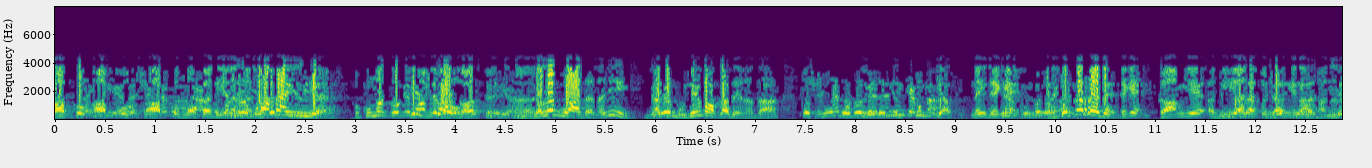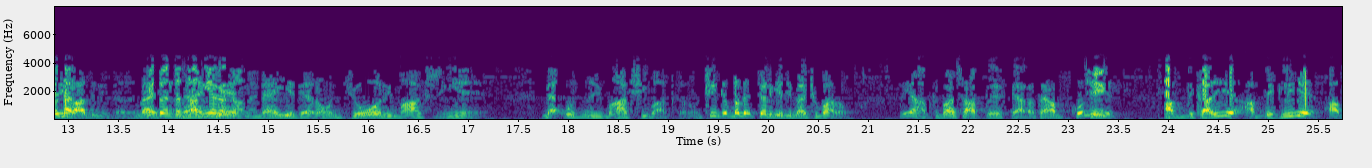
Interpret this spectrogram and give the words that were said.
آپ کو آپ کو آپ کو موقع دیا نا موقع نہیں دیا۔ ہے۔ حکومت کو کے معاملے کو؟ کس ریزالو کو؟ کرے غلط بات ہے نا جی۔ اگر مجھے موقع دینا تھا تو سو فوٹو لینے کی تم کیا تھی۔ نہیں دیکھیں کر رہے تھے۔ دیکھیں کام یہ عدلیہ نے تو جا کے نہیں بات سر نہیں کر رہا یہ تو انتظامیہ کا میں کام ہے۔ یہ- میں یہ کہہ رہا ہوں جو ریمارکس دیے ہیں میں اس ریمارکس کی بات کر رہا ہوں۔ ٹھیک ہے بولے چلیے جی میں چھپا رہا ہوں۔ نہیں آپ کے پاس آپ کو اختیارات ہے آپ کھول۔ لیجیے آپ دکھا دیجیے آپ دیکھ لیجیے آپ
